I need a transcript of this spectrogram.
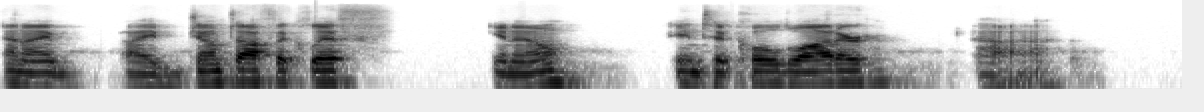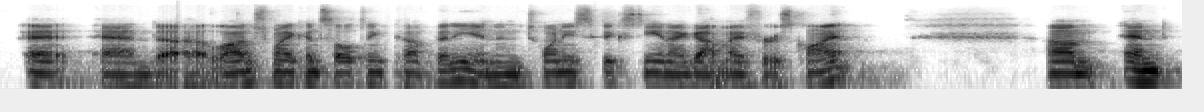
And I, I jumped off the cliff, you know, into cold water uh, and uh, launched my consulting company. And in 2016, I got my first client. Um, and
